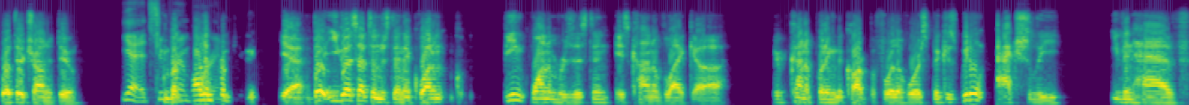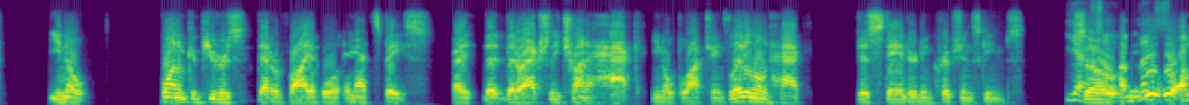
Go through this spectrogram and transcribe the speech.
what they're trying to do. yeah it's super But important computing- yeah, but you guys have to understand that quantum being quantum resistant is kind of like uh, you're kind of putting the cart before the horse because we don't actually even have you know quantum computers that are viable in that space, right? That that are actually trying to hack you know blockchains, let alone hack just standard encryption schemes. yeah so, so, I mean, we're, we're, I'm,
